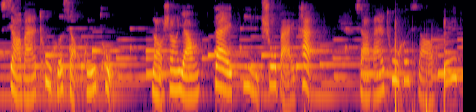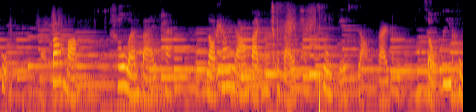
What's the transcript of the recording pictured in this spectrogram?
小白兔和小灰兔，老山羊在地里收白菜，小白兔和小灰兔来帮忙。收完白菜，老山羊把一车白菜送给小白兔、小灰兔，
